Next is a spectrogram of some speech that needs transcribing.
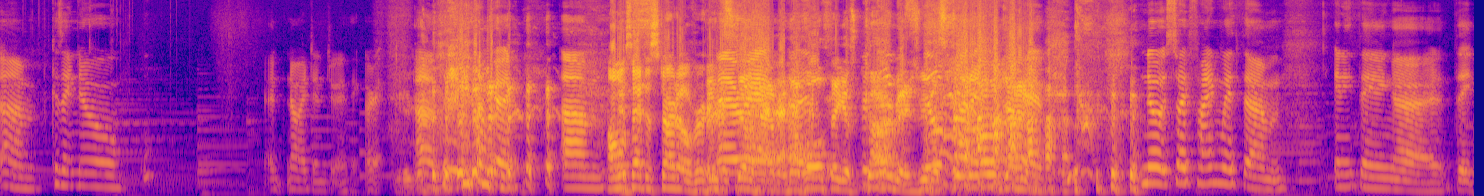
um because I know Uh, No, I didn't do anything. All right. Um, I'm good. Um, Almost had to start over. It's still Alright, happening. The alright. whole thing is garbage. We still must do it all running. again. no, so I find with um, anything uh, that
